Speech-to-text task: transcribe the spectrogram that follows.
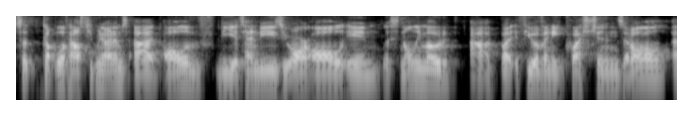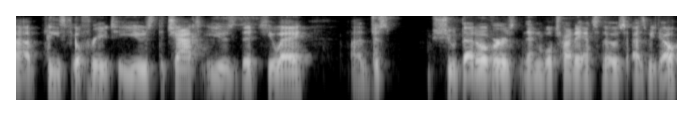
So a couple of housekeeping items. Uh, all of the attendees, you are all in listen only mode. Uh, but if you have any questions at all, uh, please feel free to use the chat, use the QA, uh, just shoot that over and then we'll try to answer those as we go.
